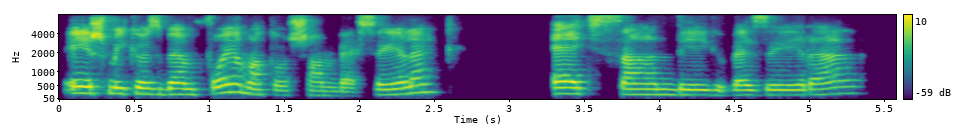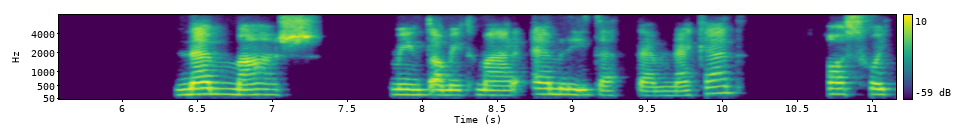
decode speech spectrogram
És miközben folyamatosan beszélek, egy szándék vezérel, nem más, mint amit már említettem neked, az, hogy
